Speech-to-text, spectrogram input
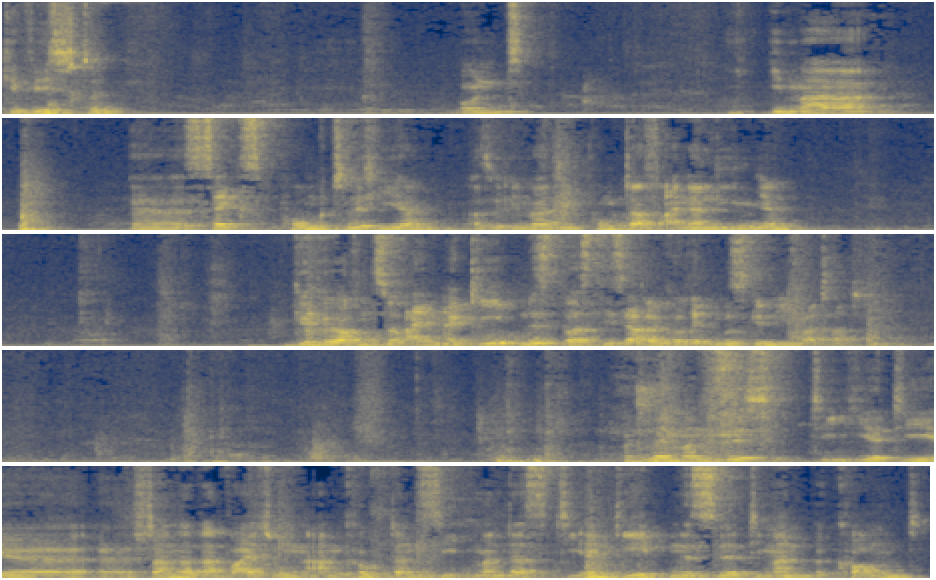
Gewichte. Und immer äh, sechs Punkte hier, also immer die Punkte auf einer Linie, gehören zu einem Ergebnis, was dieser Algorithmus geliefert hat. Und wenn man sich die, hier die äh, Standardabweichungen anguckt, dann sieht man, dass die Ergebnisse, die man bekommt,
